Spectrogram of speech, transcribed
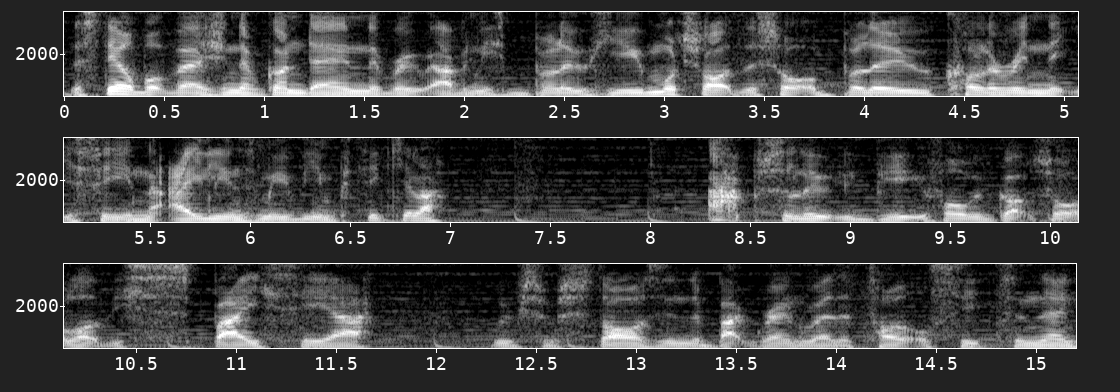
The steelbook version, they've gone down the route of having this blue hue, much like the sort of blue colouring that you see in the Aliens movie in particular. Absolutely beautiful. We've got sort of like this space here with some stars in the background where the title sits, and then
